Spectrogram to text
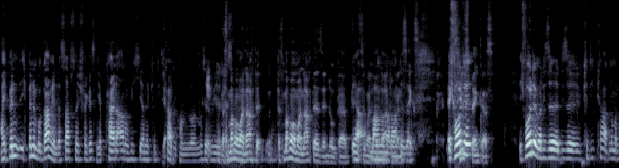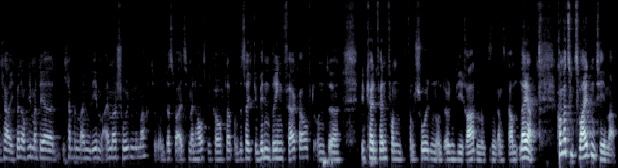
Ah, ich bin, ich bin in Bulgarien, das darfst du nicht vergessen. Ich habe keine Ahnung, wie ich hier an eine Kreditkarte ja. kommen soll. Muss ja irgendwie das, machen wir mal nach der, das machen wir mal nach der Sendung. Da gibt ja, du mal eine Beratung eines Ex, Ex ich wollte, ich wollte immer diese, diese Kreditkartennummer nicht haben. Ich bin auch jemand, der, ich habe in meinem Leben einmal Schulden gemacht und das war, als ich mein Haus gekauft habe und das habe ich gewinnbringend verkauft und äh, bin kein Fan von, von Schulden und irgendwie Raten und diesen ganzen Kram. Naja, kommen wir zum zweiten Thema.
